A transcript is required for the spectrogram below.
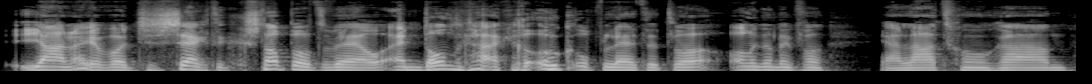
ja, nou ja, wat je zegt, ik snap dat wel. En dan ga ik er ook op letten. Terwijl aan de andere kant denk ik van, ja, laat gewoon gaan.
